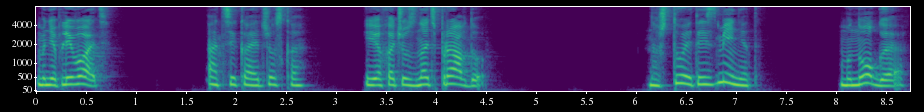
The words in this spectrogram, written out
«Мне плевать!» Отсекает жестко. «Я хочу знать правду!» «Но что это изменит?» «Многое!»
